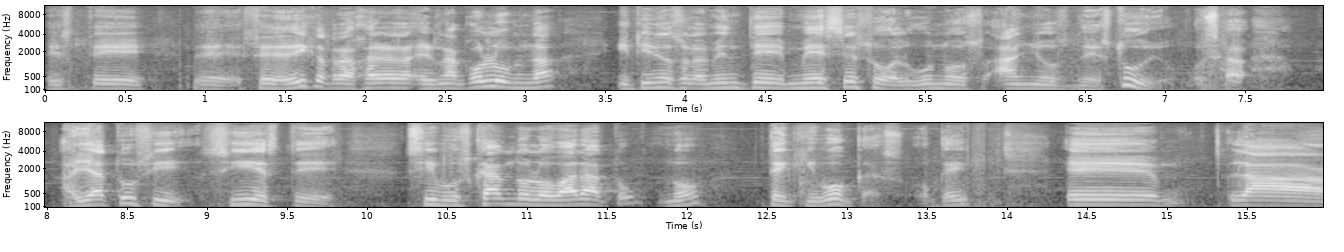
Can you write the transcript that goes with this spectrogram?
este, eh, se dedica a trabajar en la columna y tiene solamente meses o algunos años de estudio. O sea, allá tú sí, sí este, si buscando lo barato, ¿no? Te equivocas, ¿ok? Eh, la,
